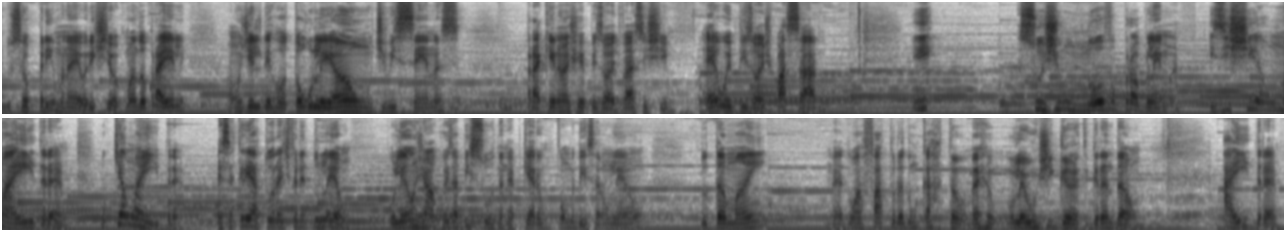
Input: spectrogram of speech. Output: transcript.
do seu primo, né, Euristeu, que mandou para ele, onde ele derrotou o leão de Micenas. Para quem não achou o episódio, vai assistir. É o episódio passado. E surgiu um novo problema. Existia uma hidra. O que é uma hidra? Essa criatura é diferente do leão. O leão já é uma coisa absurda, né? Porque era, como disse, era um leão do tamanho né, de uma fatura de um cartão, né? Um leão gigante, grandão. A Hidra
